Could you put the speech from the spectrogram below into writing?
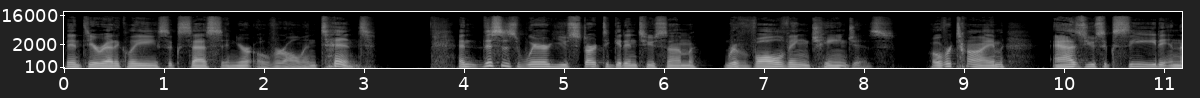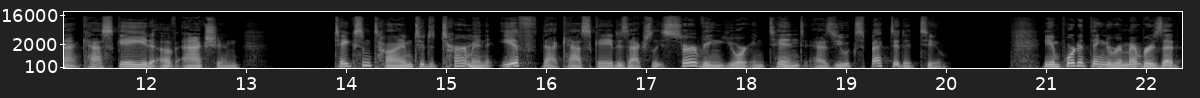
then theoretically success in your overall intent. And this is where you start to get into some revolving changes. Over time, as you succeed in that cascade of action, take some time to determine if that cascade is actually serving your intent as you expected it to. The important thing to remember is that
